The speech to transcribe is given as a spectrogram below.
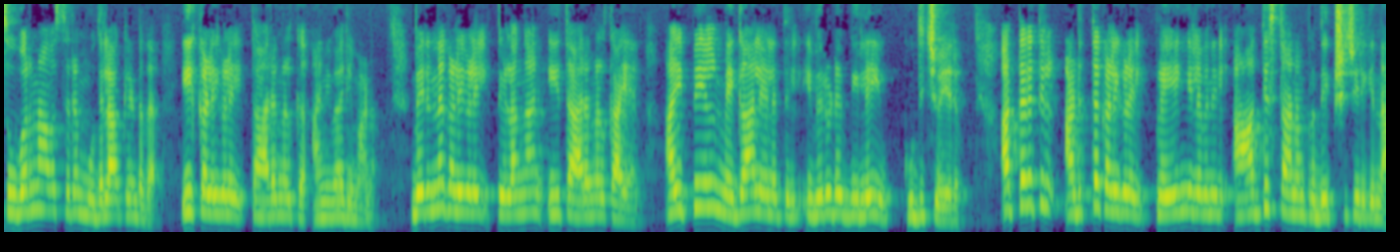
സുവർണാവസരം മുതലാക്കേണ്ടത് ഈ കളികളിൽ താരങ്ങൾക്ക് അനിവാര്യമാണ്. വരുന്ന കളികളിൽ തിളങ്ങാൻ ഈ താരങ്ങൾക്കായാൽ ഐ പി എൽ മെഗാലേലത്തിൽ ഇവരുടെ വിലയും കുതിച്ചുയരും. അത്തരത്തിൽ അടുത്ത കളികളിൽ പ്ലേയിങ് ഇലവനിൽ ആദ്യ സ്ഥാനം പ്രതീക്ഷിച്ചിരിക്കുന്ന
